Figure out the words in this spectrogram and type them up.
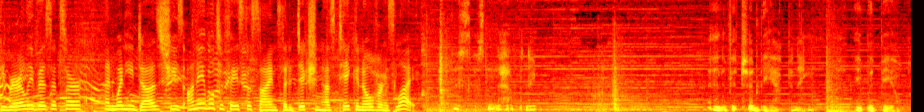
He rarely visits her, and when he does, she's unable to face the signs that addiction has taken over his life. This isn't happening. And if it should be happening, it would be right.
